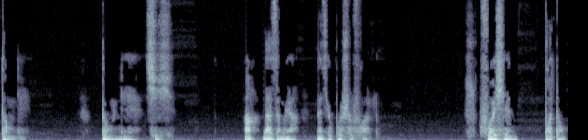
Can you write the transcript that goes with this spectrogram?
动念，动念起心。啊，那怎么样？那就不是佛了。佛心不动。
